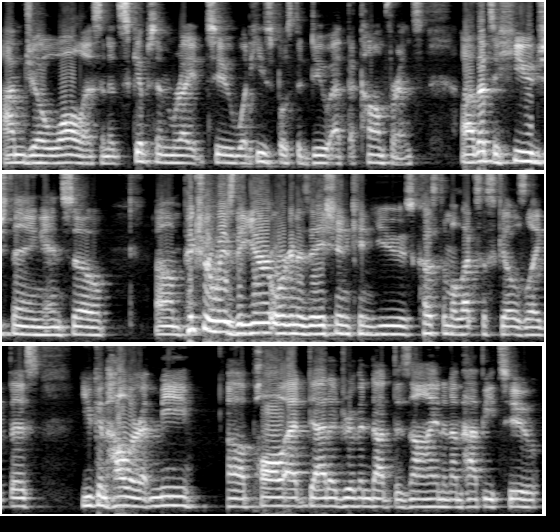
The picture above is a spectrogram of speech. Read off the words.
"I'm Joe Wallace," and it skips him right to what he's supposed to do at the conference. Uh, that's a huge thing, and so um, picture ways that your organization can use custom Alexa skills like this. You can holler at me, uh, Paul at datadriven.design, and I'm happy to.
